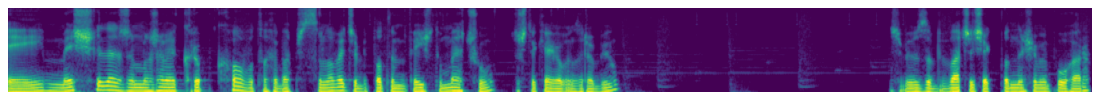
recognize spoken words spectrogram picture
I myślę, że możemy kropkowo to chyba przesunować, żeby potem wejść do meczu. Coś takiego bym zrobił. Żeby zobaczyć jak podnosimy puchar.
